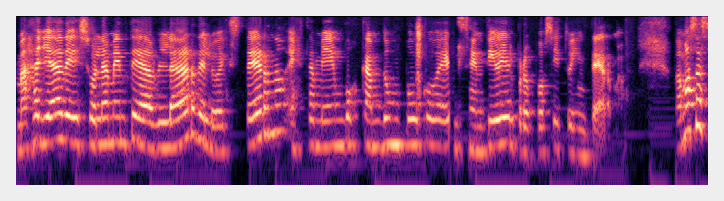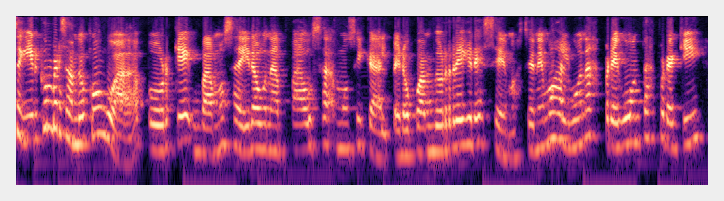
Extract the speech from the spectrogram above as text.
más allá de solamente hablar de lo externo, es también buscando un poco el sentido y el propósito interno. Vamos a seguir conversando con Guada porque vamos a ir a una pausa musical, pero cuando regresemos tenemos algunas preguntas por aquí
